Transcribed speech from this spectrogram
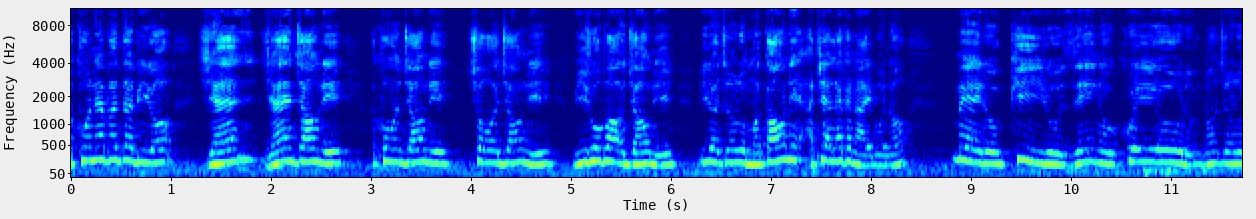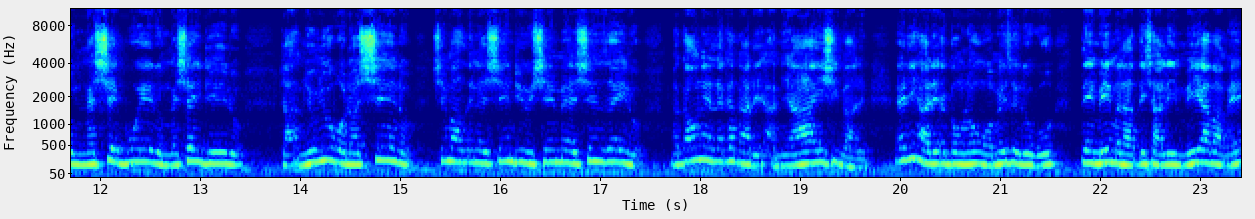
အခွန်နဲ့ပတ်သက်ပြီးတော့ရမ်းရမ်းအကြောင်းတွေအခွန်အကြောင်းတွေချော်အကြောင်းတွေမီးထိုးပေါက်အကြောင်းတွေပြီးတော့ကျွန်တော်တို့မကောင်းတဲ့အဖြတ်လက္ခဏာတွေပေါ့နော် မဲ့တို့ခီတို့ဇင်းတို့ခွေးရိုးတို့เนาะကျွန်တော်တို့ငရှိတ်ပွေးတို့ငရှိတ်တွေတို့ဒါအမျိုးမျိုးပေါ့နော်ရှင်းတို့ရှင်းမသိလဲရှင်းပြူရှင်းမဲ့ရှင်းစိမ့်တို့မကောင်းတဲ့လက္ခဏာတွေအများကြီးရှိပါတယ်အဲ့ဒီဟာတွေအကုန်လုံးကိုမိတ်ဆွေတို့ကိုသင်ပေးမလားတေချာလေးမေးရပါမယ်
